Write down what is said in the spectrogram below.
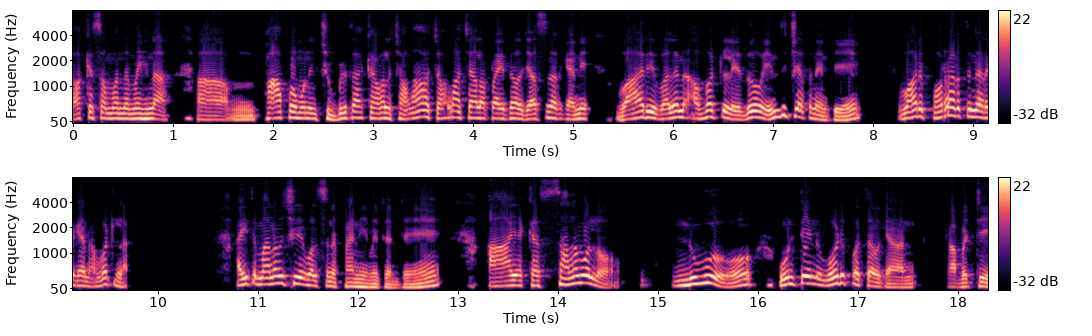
లోక సంబంధమైన ఆ పాపము నుంచి విడుదల కావాలని చాలా చాలా చాలా ప్రయత్నాలు చేస్తున్నారు కానీ వారి వలన అవ్వట్లేదు. ఎందుచేతనంటే వారు పోరాడుతున్నారు కానీ అవ్వట్లే. అయితే మనం చేయవలసిన పని ఏమిటంటే ఆ యొక్క స్థలములో నువ్వు ఉంటే నువ్వు ఓడిపోతావు కాబట్టి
